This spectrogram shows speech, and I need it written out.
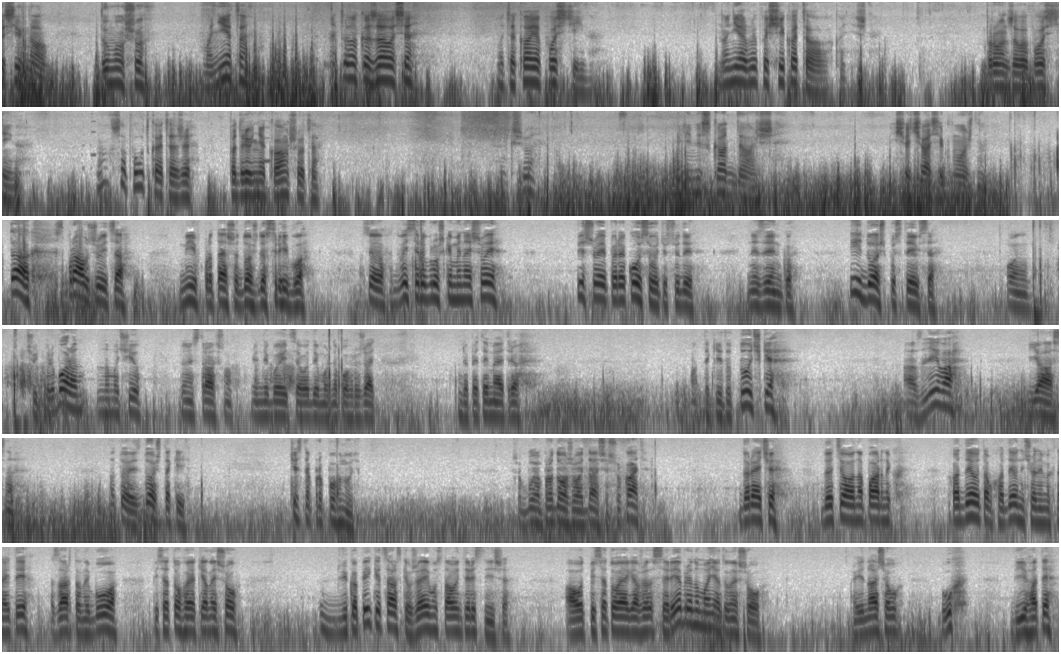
Очередной сигнал. Думав, що монета, а то оказалася вот такая пластина. Но нервы пощекотала, конечно. Бронзовая пластина. Ну, сопутка это же по древнякам что-то. Так что будем искать дальше. Еще часик можно. Так, справджується міф про те, що дощ до срібла. Все, дві серебрушки ми знайшли. Пішли перекусувати сюди низинку. І дощ пустився. Вон чуть прибора намочив, то не страшно. Він не боїться води, можна погружати до 5 метрів. От такі тут точки. А зліва ясно. Ну то есть дощ такий. Чисто пропугнуть. Що будемо продовжувати далі шукати. До речі, до цього напарник ходив там, ходив, нічого не міг знайти, азарту не було. Після того як я знайшов дві копійки царські, вже йому стало інтересніше. А от після того як я вже серебряну монету знайшов, він почав ух, бігати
